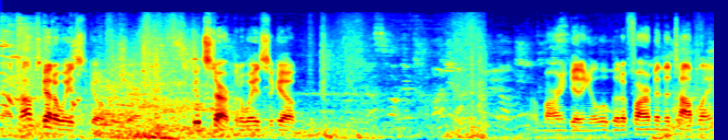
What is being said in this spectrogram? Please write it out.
Yeah, Tom's got a ways to go for sure. Good start, but a ways to go. Marin getting a little bit of farm in the top lane.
